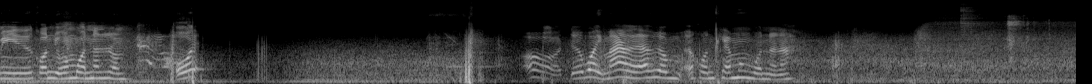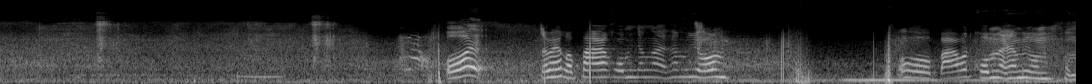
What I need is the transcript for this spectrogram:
มีคนอยู่ข้างบนท่านผู้ชม โอ๊ยเออเจอบ่อยมากเลยท่านผู้ชมไอคนแคมป์ข้างบนน่ะนะ โอ้ยทำไมเขาปลาคมจังไงท่านผู้ชม โอ้ปลาก็คมหน่อยท่านผู้ชม ผม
